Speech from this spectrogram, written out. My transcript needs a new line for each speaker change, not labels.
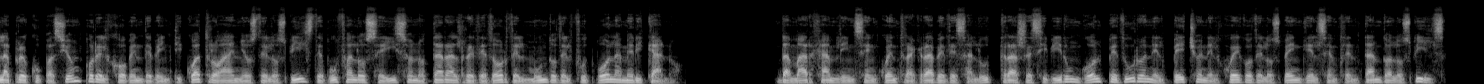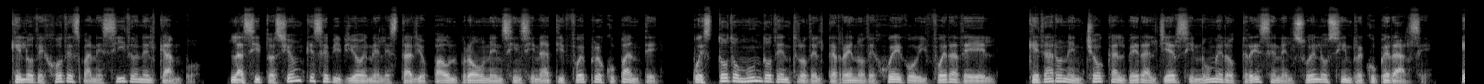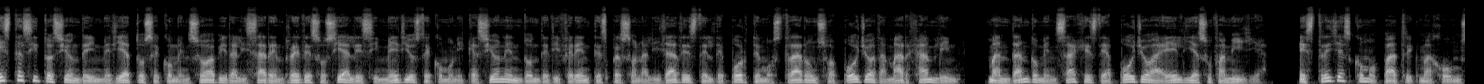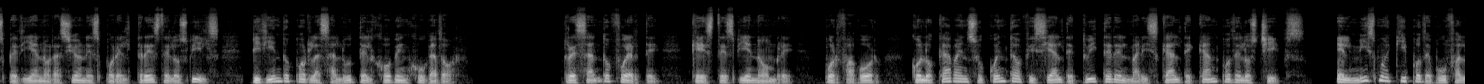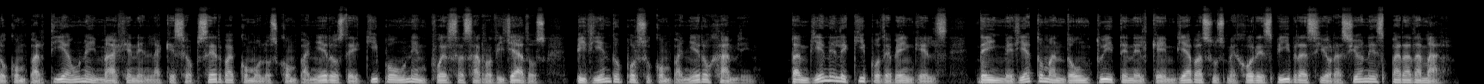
La preocupación por el joven de 24 años de los Bills de Buffalo se hizo notar alrededor del mundo del fútbol americano. Damar Hamlin se encuentra grave de salud tras recibir un golpe duro en el pecho en el juego de los Bengals enfrentando a los Bills, que lo dejó desvanecido en el campo. La situación que se vivió en el estadio Paul Brown en Cincinnati fue preocupante, pues todo mundo dentro del terreno de juego y fuera de él, quedaron en shock al ver al jersey número 3 en el suelo sin recuperarse. Esta situación de inmediato se comenzó a viralizar en redes sociales y medios de comunicación en donde diferentes personalidades del deporte mostraron su apoyo a Damar Hamlin, mandando mensajes de apoyo a él y a su familia. Estrellas como Patrick Mahomes pedían oraciones por el 3 de los Bills, pidiendo por la salud del joven jugador. Rezando fuerte, que estés bien hombre, por favor, colocaba en su cuenta oficial de Twitter el mariscal de campo de los Chiefs. El mismo equipo de Buffalo compartía una imagen en la que se observa como los compañeros de equipo unen fuerzas arrodillados, pidiendo por su compañero Hamlin. También el equipo de Bengals de inmediato mandó un tuit en el que enviaba sus mejores vibras y oraciones para Damar.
